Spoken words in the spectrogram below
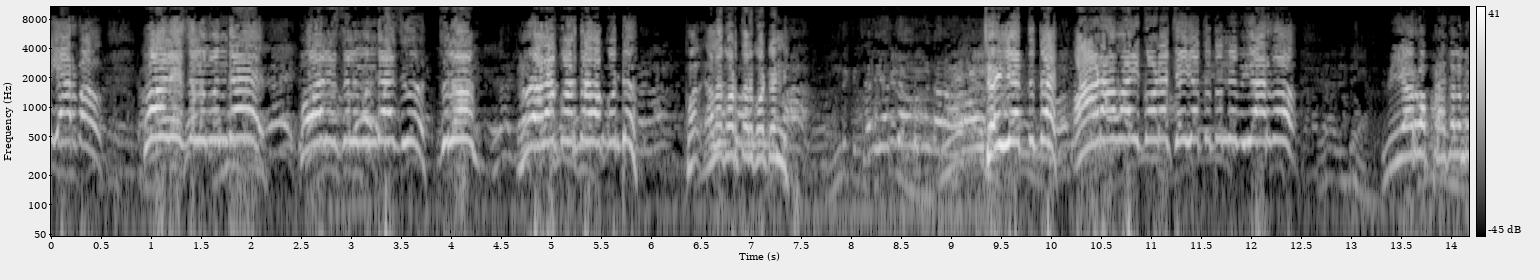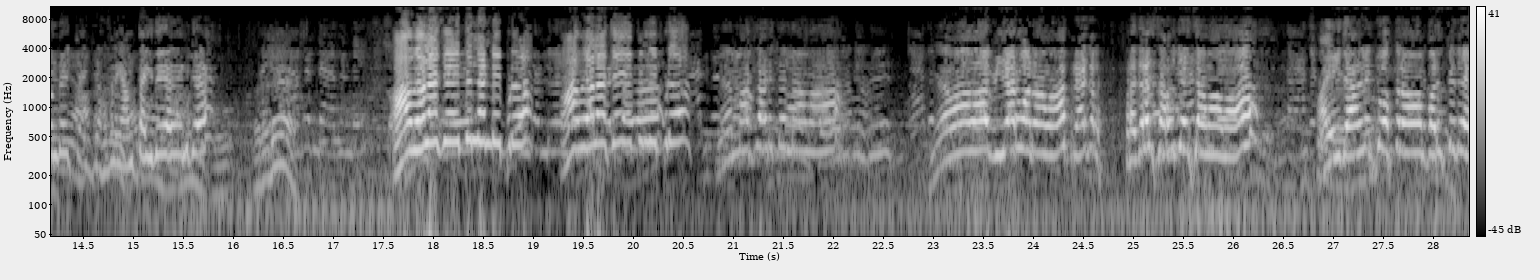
విఆర్వో పోలీసుల ముందే పోలీసుల ముందే జులుం. నువ్వు ఎలా కొడతావా కొట్టు. ఎలా కొడతారు కొట్టండి. చెయ్యెత్తుతే ఆడామాయి కూడా చెయ్యెత్తుతుంది విఆర్వో విఆర్ఓ ప్రజల ముందు అసలు ఎంత ఇదే? ఆమె ఎలా చేయొద్దండి ఇప్పుడు. ఆమె ఎలా చేయొద్దు ఏమావా ప్రజలు ప్రజలకు సర్వ్ చేశామావా? ఐదేళ్ళ నుంచి చూస్తున్నావా పరిస్థితి?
